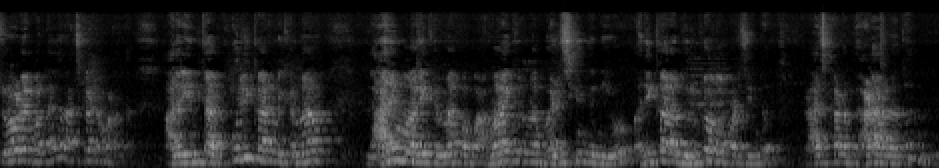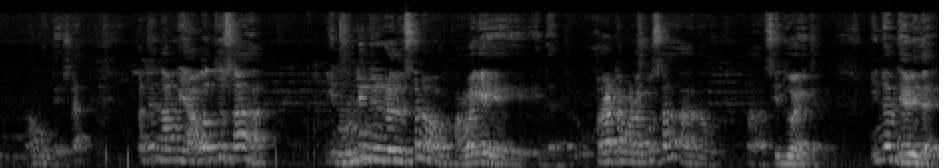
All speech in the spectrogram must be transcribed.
ಚುನಾವಣೆ ಬಂದಾಗ ರಾಜಕಾರಣ ಮಾಡೋಣ. ಆದರೆ ಇಂಥ ಕೂಲಿ ಕಾರ್ಮಿಕರನ್ನ, ಲಾರಿ ಮಾಲೀಕರನ್ನ, ಪಾಪ ಅಮಾಯಕರನ್ನ ಬಳಸಿಕೊಂಡು ನೀವು ಅಧಿಕಾರ ದುರುಪಯೋಗ ಪಡಿಸಿದ್ದು ರಾಜಕಾರಣ ಬೇಡ ಅನ್ನೋದು ನಮ್ಮ ಉದ್ದೇಶ. ಮತ್ತೆ ನಮ್ಗೆ ಯಾವತ್ತೂ ಸಹ ಈ ಮುಂದಿನ ದಿನಗಳಲ್ಲೂ ಸಹ ನಾವು ಪರವಾಗಿ ಇದ್ದಂಥವ್ರು. ಹೋರಾಟ ಮಾಡೋಕ್ಕೂ ಸಹ ನಾವು ಸಿದ್ಧವಾಗಿದ್ದಾರೆ ಇನ್ನೊಂದು ಹೇಳಿದ್ದಾರೆ.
